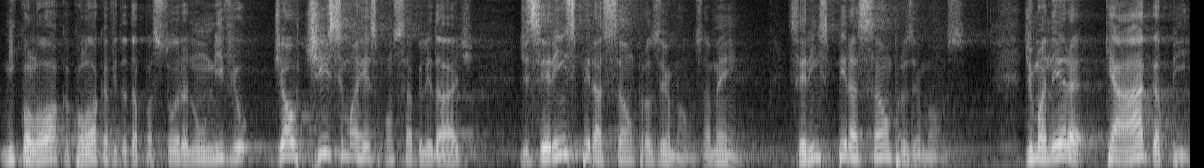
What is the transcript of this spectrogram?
me coloca, coloca a vida da pastora num nível de altíssima responsabilidade de ser inspiração para os irmãos. Amém? Ser inspiração para os irmãos. De maneira que a ágape,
